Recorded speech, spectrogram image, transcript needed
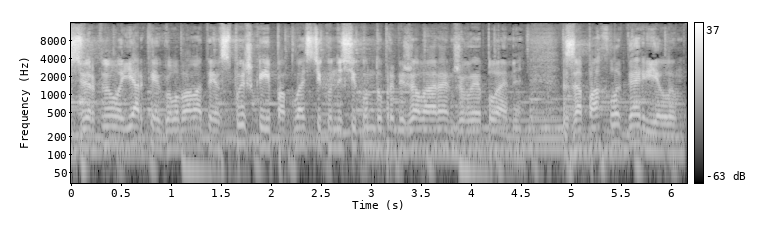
Сверкнула яркая голубоватая вспышка, и по пластику на секунду пробежало оранжевое пламя. Запахло горелым.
